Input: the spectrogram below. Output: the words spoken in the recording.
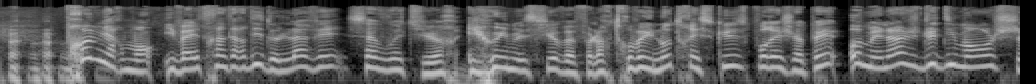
Premièrement, il va être interdit de laver sa voiture. Et oui, messieurs, va falloir trouver une autre excuse pour échapper au ménage du dimanche.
